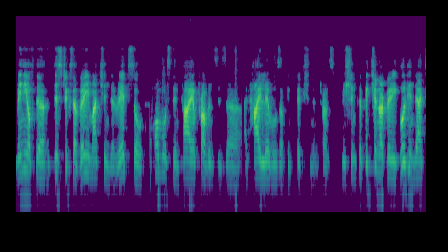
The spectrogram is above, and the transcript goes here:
Many of the districts are very much in the red, so almost the entire province is uh, at high levels of infection and transmission. The picture not very good in that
